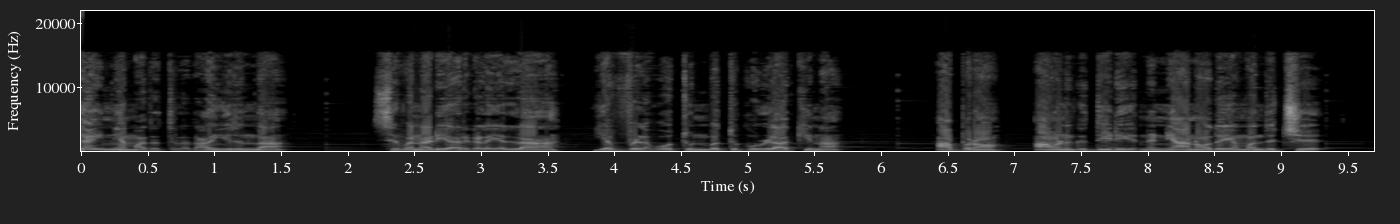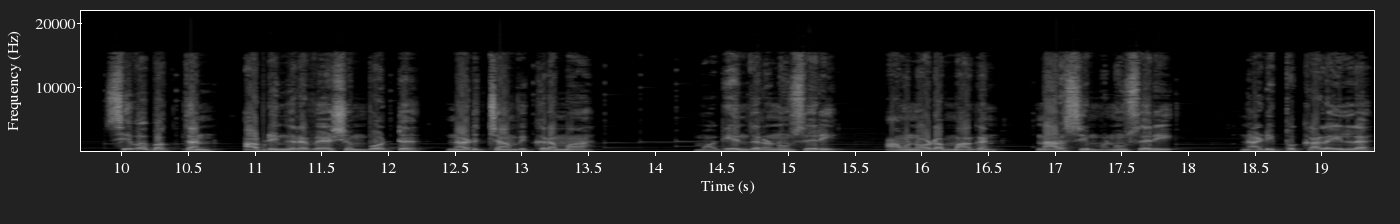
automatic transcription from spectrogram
ஜைன்ய மதத்துல தான் இருந்தான். சிவனடியார்களை எல்லாம் எவ்வளவோ துன்பத்துக்கு உள்ளாக்கினான். அப்புறம் அவனுக்கு திடீர்னு ஞானோதயம் வந்துச்சு. சிவபக்தன் அப்படிங்கிற வேஷம் போட்டு நடிச்சான் விக்ரமா. மகேந்திரனும் சரி அவனோட மகன் நரசிம்மனும் சரி. நடிப்பு கலையில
